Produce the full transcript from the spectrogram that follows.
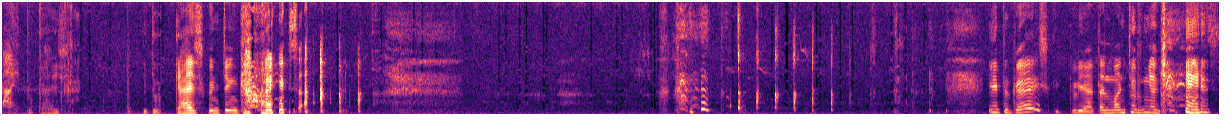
Ai, tu guys. Itu guys, kencing guys. Itu guys. Kelihatan mancurnya guys.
